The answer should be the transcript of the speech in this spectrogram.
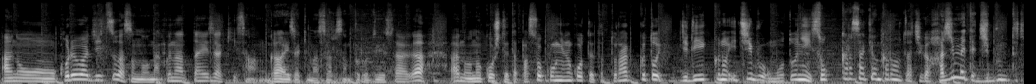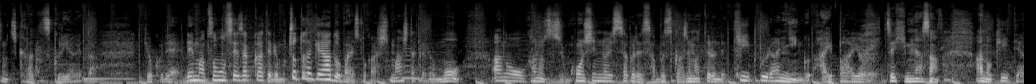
あのーこれは実はその亡くなった江崎さんが江崎勝さんプロデューサーがあの残してたパソコンに残ってたトラックとリリリックの一部をもとにそこから先は彼女たちが初めて自分たちの力で作り上げた曲でで、まあ、その制作過程でもちょっとだけアドバイスとかしましたけども、あの彼女たちの渾身の一作でサブスク始まってるんで「 Keep Running ハイパーヨーぜひ皆さんあの聞いて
